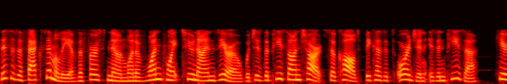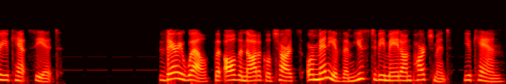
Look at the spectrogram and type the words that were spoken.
This is a facsimile of the first known one of 1.290 which is the Pisan chart so called because its origin is in Pisa, here you can't see it. Very well, but all the nautical charts or many of them used to be made on parchment, you can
